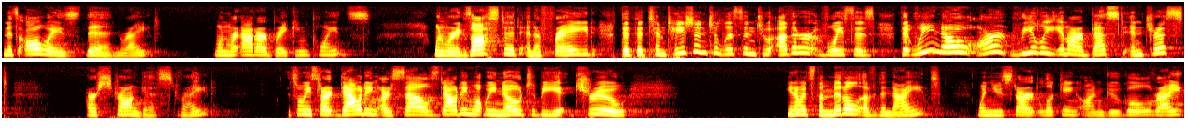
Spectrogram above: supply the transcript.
And it's always then, right? When we're at our breaking points, when we're exhausted and afraid, that the temptation to listen to other voices that we know aren't really in our best interest are strongest, right? It's when we start doubting ourselves, doubting what we know to be true. You know, it's the middle of the night when you start looking on Google, right?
